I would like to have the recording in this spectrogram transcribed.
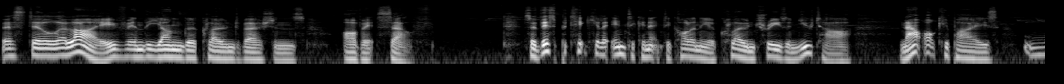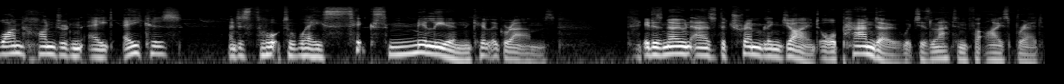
they're still alive in the younger cloned versions of itself. So, this particular interconnected colony of cloned trees in Utah now occupies 108 acres and is thought to weigh 6 million kilograms. It is known as the trembling giant, or pando, which is Latin for I spread.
